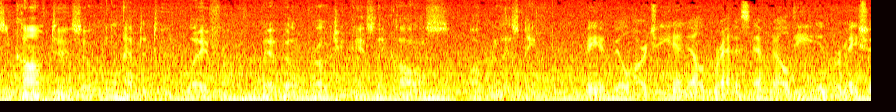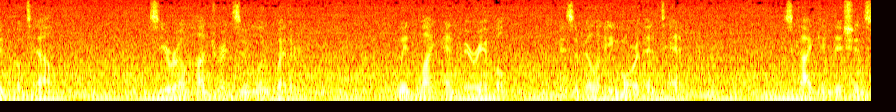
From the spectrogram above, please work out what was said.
And we're COM too, so we won't have to tune away from Fayetteville approach in case they call us while we're listening. Fayetteville RGNL Grannis FLD Information Hotel. 0 Zulu weather. Wind light and variable, visibility more than 10. Sky conditions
